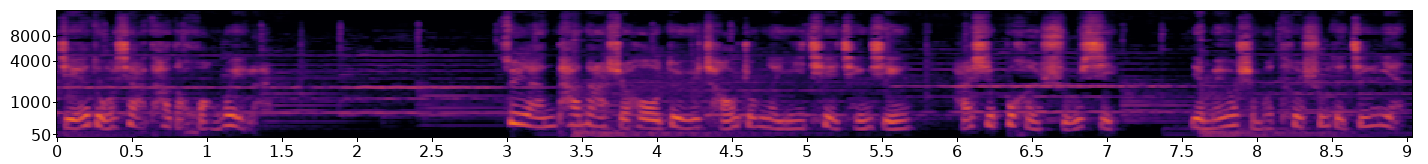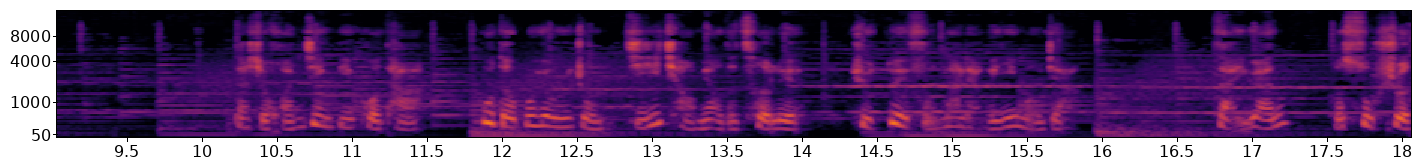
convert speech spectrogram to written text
劫夺下他的皇位来。虽然他那时候对于朝中的一切情形还是不很熟悉，也没有什么特殊的经验，但是环境逼迫他。不得不用一种极巧妙的策略去对付那两个阴谋家，载元和肃顺。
